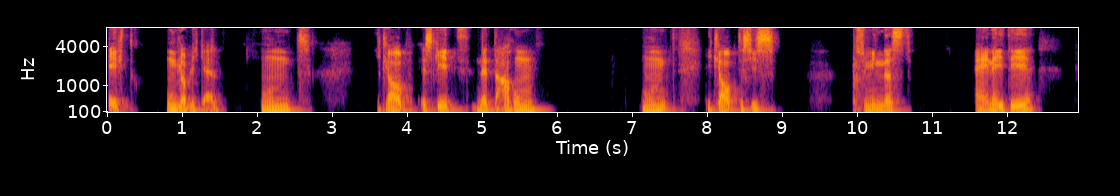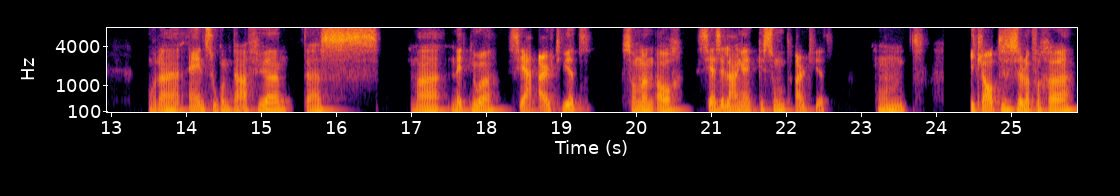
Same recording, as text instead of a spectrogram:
echt unglaublich geil. Und ich glaube, es geht nicht darum, und ich glaube, das ist zumindest eine Idee oder ein Zugang dafür, dass man nicht nur sehr alt wird, sondern auch sehr, sehr lange gesund alt wird. Und ich glaube, das ist halt einfach eine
